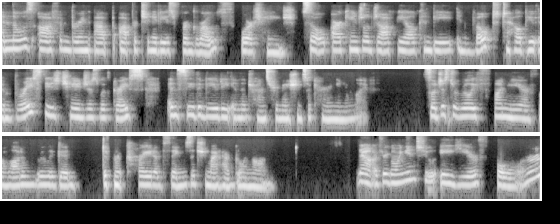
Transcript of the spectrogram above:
And those often bring up opportunities for growth or change. So, Archangel Jophiel can be invoked to help you embrace these changes with grace and see the beauty in the transformations occurring in your life. So, just a really fun year for a lot of really good, different creative things that you might have going on. Now, if you're going into a year four,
